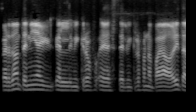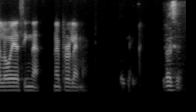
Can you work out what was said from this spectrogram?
Perdón, tenía el, el micrófono, este, el micrófono apagado. Ahorita lo voy a asignar, no hay problema. Gracias.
